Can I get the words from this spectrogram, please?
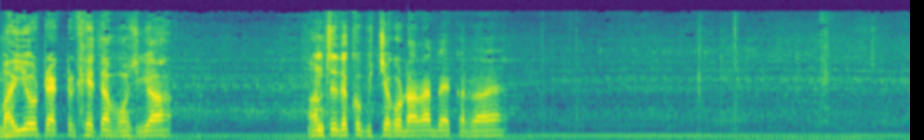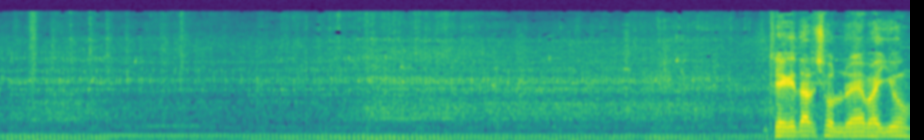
भाइयों, ट्रैक्टर खेत में पहुँच गया। हमसे देखो पीछे को डाल रहा है, बैक कर रहा है। ठेकेदार छोड़ रहे हैं भाइयों।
